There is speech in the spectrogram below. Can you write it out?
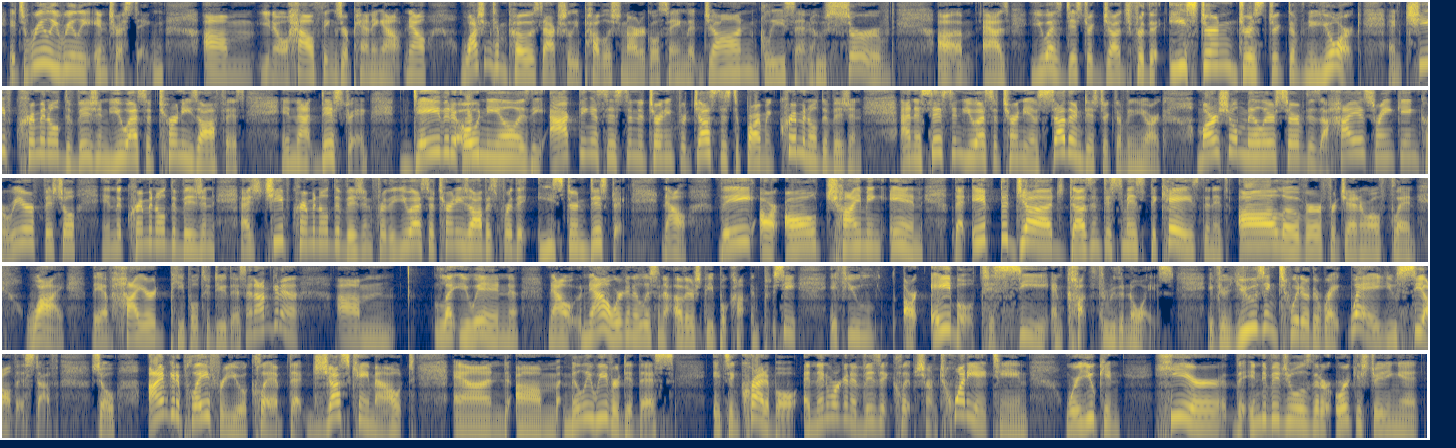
it's really, really interesting, um, you know, how things are panning out. Now, Washington Post actually published an article saying that John Gleeson, who served um, as U.S. District Judge for the Eastern District of New York and Chief Criminal Division U.S. Attorney's Office in that district, David O'Neill is the Acting Assistant Attorney for Justice Department Criminal Division and Assistant U.S. Attorney of Southern District of New York. Marshall Miller served as the highest ranking career official in the Criminal Division as Chief Criminal Division for the U.S. Attorney's Office for the Eastern District. Now, they are all chiming in that if the judge doesn't dismiss the case, then it's all over for General Flynn. Why? They have hired people to do this. And I'm going to, um, let you in now now we're going to listen to others people see if you are able to see and cut through the noise. If you're using twitter the right way you see all this stuff. So i'm going to play for you a clip that just came out and um, millie weaver did this. It's incredible. And then we're going to visit clips from 2018 where you can hear the individuals that are orchestrating it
